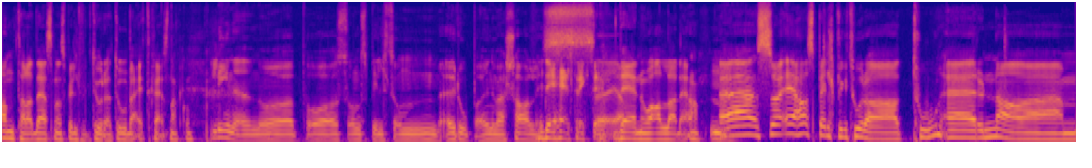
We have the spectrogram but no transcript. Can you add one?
antar at de som har spilt Victoria 2, vet hva jeg snakker om. Ligner det noe på sånn spill som Europa Universalis? Det er helt riktig. Ja. Det er noe alle av det. Da. Eh, så jeg har spilt Victoria 2. Jeg runda um,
